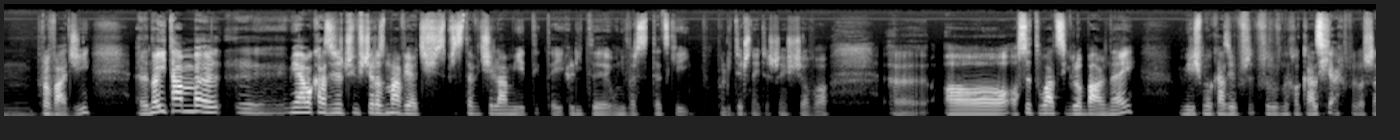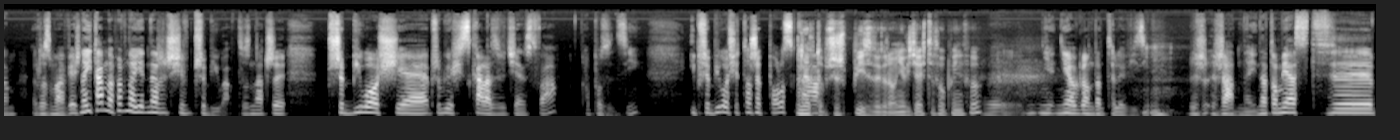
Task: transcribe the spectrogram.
mm, prowadzi. E, no i tam e, miałem okazję rzeczywiście rozmawiać z przedstawicielami tej elity uniwersyteckiej, politycznej też częściowo, o, o sytuacji globalnej. Mieliśmy okazję przy, przy, różnych okazjach, przepraszam, rozmawiać. No i tam na pewno jedna rzecz się przebiła. To znaczy, przebiło się, przebiła się skala zwycięstwa opozycji i przebiło się to, że Polska... Jak to przecież PiS wygrał, nie widziałeś TVP Info? E, nie, nie oglądam telewizji, żadnej. Natomiast yy, yy,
